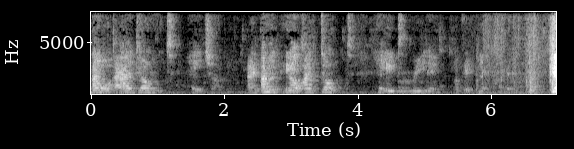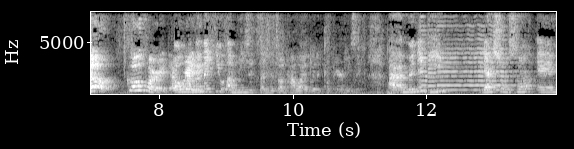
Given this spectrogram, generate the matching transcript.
no, I, I, I don't hate shopping. I I don't mean, hate. no, I don't hate, hate reading. Okay. Go! Go for it! I'm oh, I'm gonna make you a music sentence on how I would compare music. À mon avis, la chanson est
